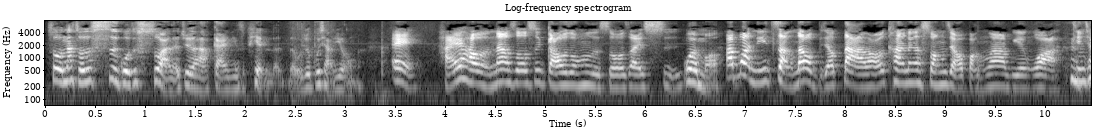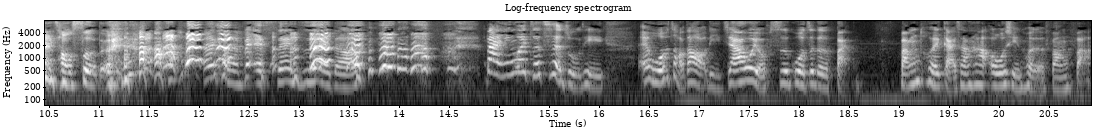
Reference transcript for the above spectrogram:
所以我那时候就试过就算了，觉得它概念是骗人的，我就不想用了。哎、还好我那时候是高中的时候在试。为什么？啊，不然你长到比较大，然后看那个双脚绑在那边，哇，听起来超色的。哎，可能被 S N 之类的。但因为这次的主题，哎，我找到李佳薇有试过这个绑绑腿改善她 O 型腿的方法。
